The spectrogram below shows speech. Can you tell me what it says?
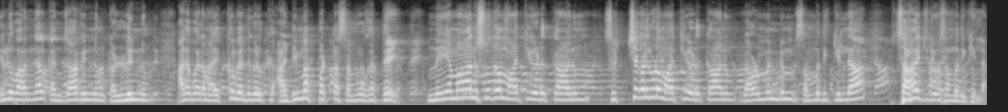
എന്ന് പറഞ്ഞാൽ കഞ്ചാവിനും കള്ളിനും അതേപോലെ മയക്കുമരുന്നുകൾക്ക് അടിമപ്പെട്ട സമൂഹത്തെ നിയമാനുസൃതം മാറ്റിയെടുക്കാനും ശിക്ഷകളിലൂടെ മാറ്റിയെടുക്കാനും ഗവൺമെന്റും സമ്മതിക്കില്ല സാഹചര്യവും സമ്മതിക്കില്ല.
